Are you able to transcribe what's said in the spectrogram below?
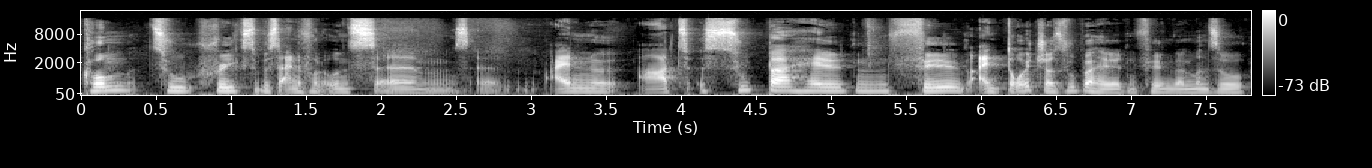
kommen zu Freaks. Du bist eine von uns. Ähm, eine Art Superheldenfilm, ein deutscher Superheldenfilm, wenn man so,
